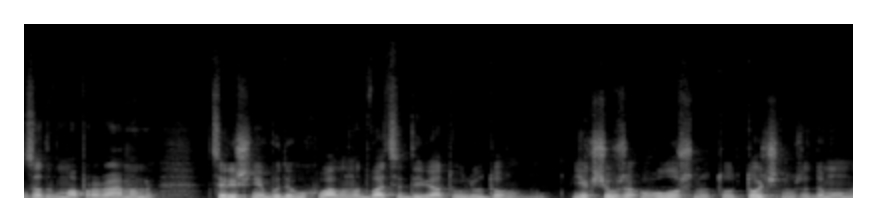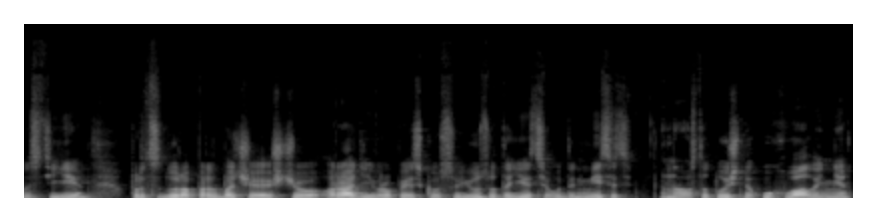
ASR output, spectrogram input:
за двома програмами. Це рішення буде ухвалено 29 лютого. Якщо вже оголошено, то точно вже домовленості є. Процедура передбачає, що Раді Європейського Союзу дається один місяць на остаточне ухвалення,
